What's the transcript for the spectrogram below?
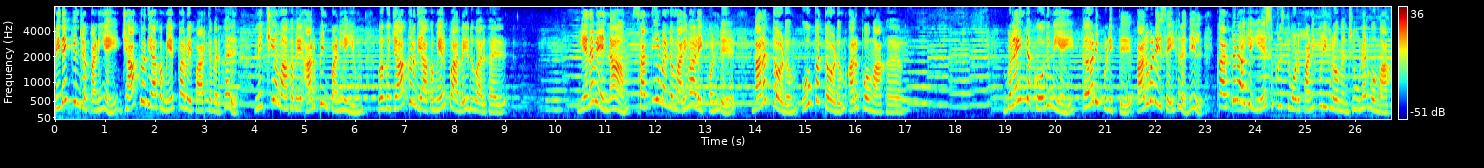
விதைக்கின்ற பணியை ஜாக்கிரதையாக மேற்பார்வை பார்த்தவர்கள் நிச்சயமாகவே அறுப்பின் பணியையும் வெகு ஜாக்கிரதையாக மேற்பார்வையிடுவார்கள் எனவே நாம் சத்தியம் என்னும் அறிவாளை கொண்டு பலத்தோடும் ஊக்கத்தோடும் அறுப்போமாக. விளைந்த கோதுமையை தேடி பிடித்து அறுவடை செய்கிறதில் கர்த்தராகிய இயேசு கிறிஸ்துவோடு பணிபுரிகிறோம் என்று உணர்வோமாக.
